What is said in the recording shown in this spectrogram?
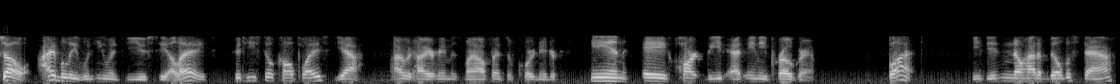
So I believe when he went to UCLA, could he still call plays? Yeah, I would hire him as my offensive coordinator in a heartbeat at any program. But he didn't know how to build a staff.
